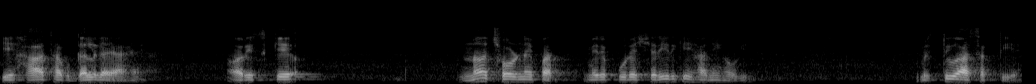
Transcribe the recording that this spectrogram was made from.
कि हाथ अब गल गया है और इसके न छोड़ने पर मेरे पूरे शरीर की हानि होगी। मृत्यु आ सकती है।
